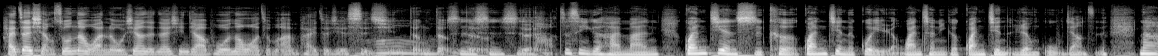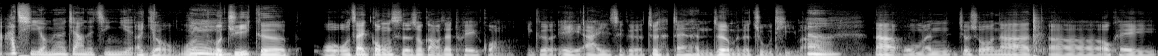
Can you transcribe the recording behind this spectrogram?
还在想说，那完了，我现在人在新加坡，那我要怎么安排这些事情等等。是是是，好，这是一个还蛮关键时刻，关键的贵人完成了一个关键的任务，这样子。那阿奇有没有这样的经验？啊，有。我我举一个，我我在公司的时候刚好在推广一个 AI 这个，就在很热门的主题嘛。嗯。那我们就说，那呃，OK，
